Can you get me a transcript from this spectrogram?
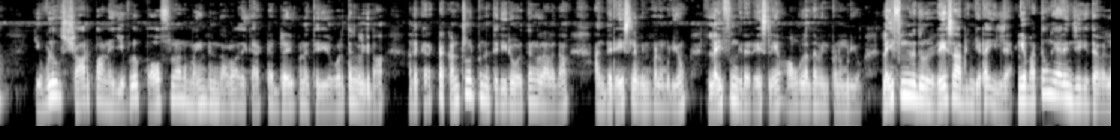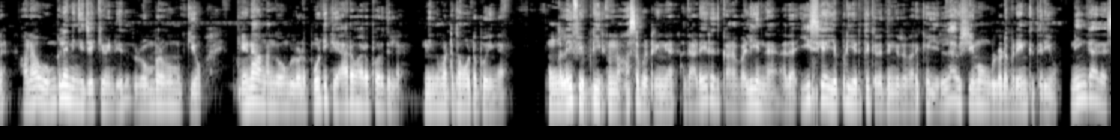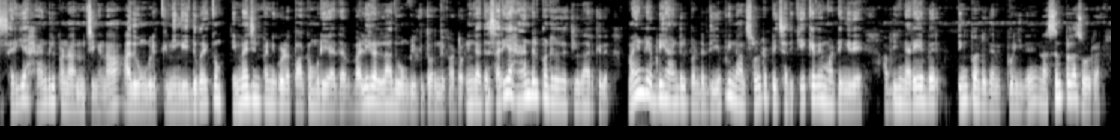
எவ்வளோ ஷார்ப்பான எவ்வளோ பவர்ஃபுல்லான மைண்ட் இருந்தாலும் அதை கரெக்டாக ட்ரைவ் பண்ண தெரிகிற ஒருத்தங்களுக்கு தான் அதை கரெக்டாக கண்ட்ரோல் பண்ண தெரிகிற ஒருத்தங்களால தான் அந்த ரேஸில் வின் பண்ண முடியும். லைஃப்புங்கிற ரேஸ்லேயும் அவங்களால தான் வின் பண்ண முடியும். லைஃப்புங்கிறது ஒரு ரேஸா அப்படின்னு கேட்டால் இல்லை. இங்கே மற்றவங்க யாரையும் ஜெயிக்க தேவையில்ல. ஆனால் உங்களை நீங்கள் ஜெயிக்க வேண்டியது ரொம்ப ரொம்ப முக்கியம். ஏன்னா அங்கே உங்களோட போட்டிக்கு யாரும் வரப்போகிறதில்ல நீங்கள் மட்டும் தான் ஓட்ட போகிறீங்க உங்கள் லைஃப் எப்படி இருக்கணும்னு ஆசைப்படுறீங்க. அதை அடையிறதுக்கான வழி என்ன? அதை ஈஸியாக எப்படி எடுத்துக்கிறதுங்கிற வரைக்கும் எல்லா விஷயமும் உங்களோட பிரெயினுக்கு தெரியும். நீங்கள் அதை சரியாக ஹேண்டில் பண்ண ஆரம்பிச்சிங்கன்னா அது உங்களுக்கு நீங்கள் இது வரைக்கும் இமேஜின் பண்ணி கூட பார்க்க முடியாத வழிகள்லாம் அது உங்களுக்கு திறந்து காட்டும். நீங்கள் அதை சரியாக ஹேண்டில் பண்ணுறதுல தான் இருக்குது. மைண்டை எப்படி ஹேண்டில் பண்ணுறது எப்படி நான் சொல்கிற பேச்சு அது கேட்கவே மாட்டேங்குதே? அப்படின்னு நிறைய பேர் திங்க் பண்ணுறது எனக்கு புரியுது. நான் சிம்பிளாக சொல்கிறேன்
